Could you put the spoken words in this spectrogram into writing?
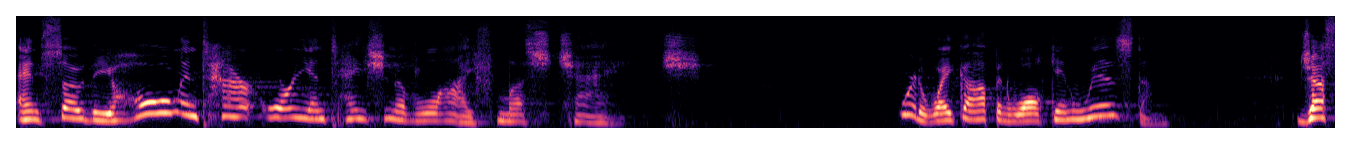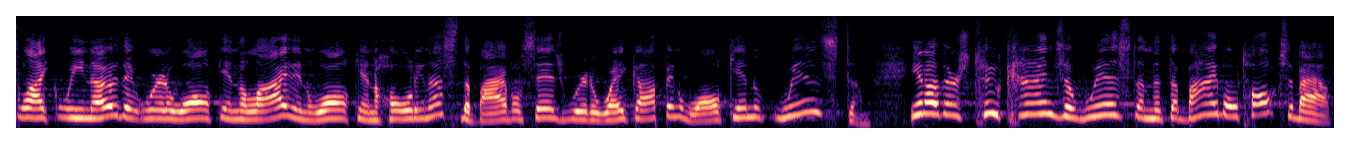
And so the whole entire orientation of life must change. We're to wake up and walk in wisdom. Just like we know that we're to walk in the light and walk in holiness, the Bible says we're to wake up and walk in wisdom. You know, there's two kinds of wisdom that the Bible talks about.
